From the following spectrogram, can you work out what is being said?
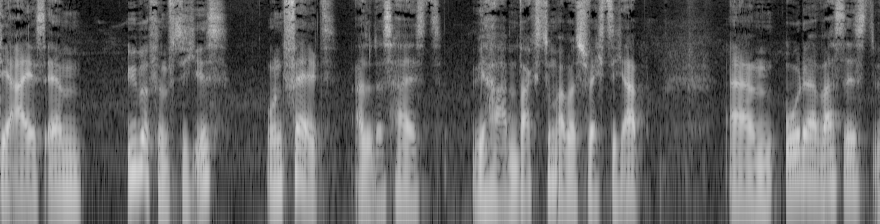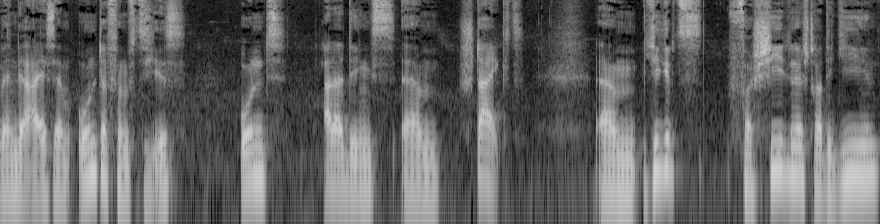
der ISM über 50 ist und fällt? Also das heißt, wir haben Wachstum, aber es schwächt sich ab. Ähm, oder was ist, wenn der ISM unter 50 ist und allerdings ähm, steigt? Ähm, hier gibt's verschiedene Strategien.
